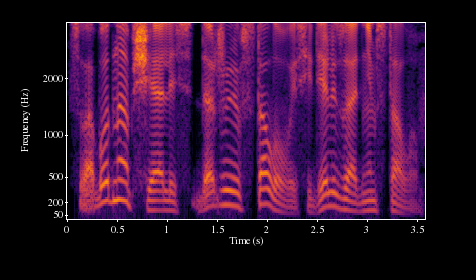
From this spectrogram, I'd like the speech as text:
Свободно общались, даже в столовой сидели за одним столом.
